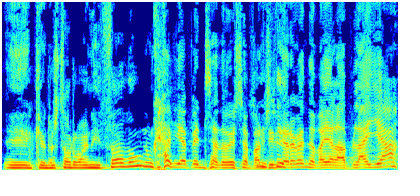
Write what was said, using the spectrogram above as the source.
Eh, que no está urbanizado. Nunca había pensado eso. A partir sí. de ahora, cuando vaya a la playa,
